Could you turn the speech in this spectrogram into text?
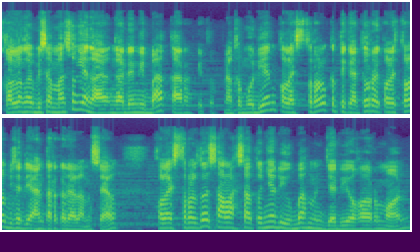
Kalau nggak bisa masuk ya nggak, ada yang dibakar gitu. Nah kemudian kolesterol ketika itu kolesterol bisa diantar ke dalam sel. Kolesterol itu salah satunya diubah menjadi hormon.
